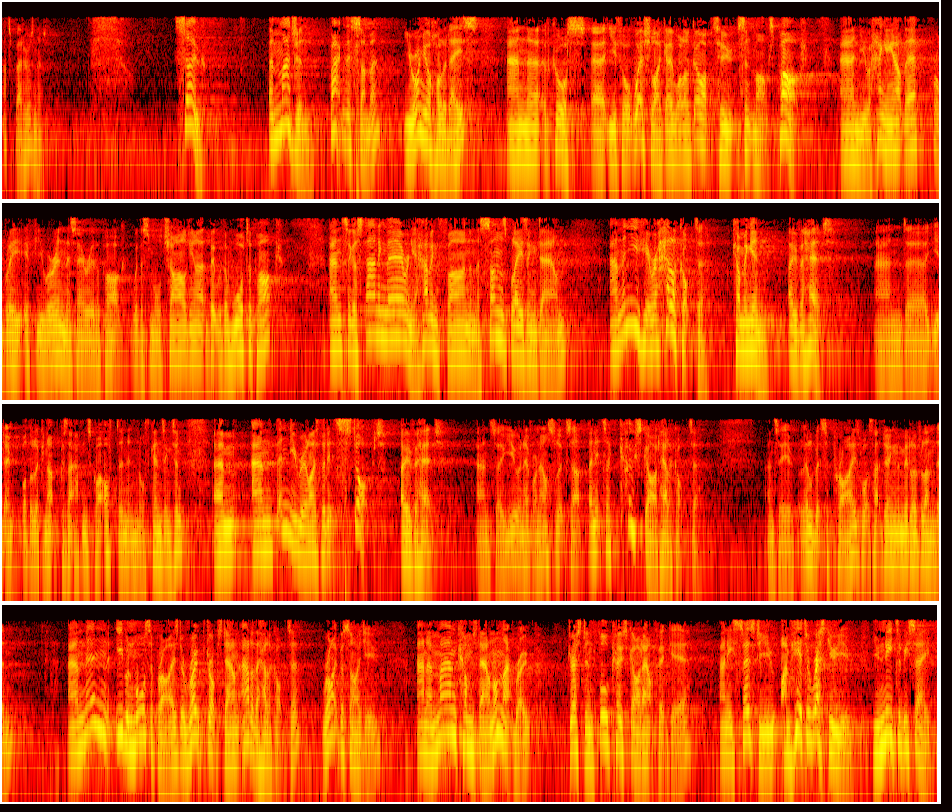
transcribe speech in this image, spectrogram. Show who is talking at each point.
Speaker 1: That's better, isn't it? So, imagine back this summer, you're on your holidays, and uh, of course, uh, you thought, where shall I go? Well, I'll go up to St. Mark's Park. And you were hanging out there, probably if you were in this area of the park with a small child, you know, that bit with a water park. And so you're standing there and you're having fun, and the sun's blazing down, and then you hear a helicopter coming in overhead. And uh, you don't bother looking up because that happens quite often in North Kensington. Um, and then you realise that it's stopped overhead. And so you and everyone else looks up, and it's a Coast Guard helicopter. And so you're a little bit surprised. What's that doing in the middle of London? And then, even more surprised, a rope drops down out of the helicopter, right beside you, and a man comes down on that rope, dressed in full Coast Guard outfit gear, and he says to you, I'm here to rescue you. You need to be saved.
